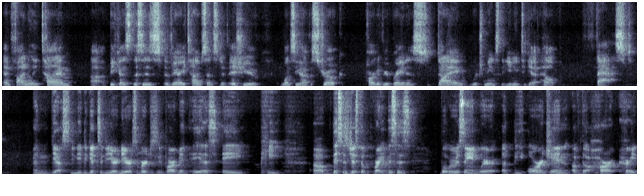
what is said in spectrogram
And finally, time, uh, because this is a very time sensitive issue. Once you have a stroke, part of your brain is dying, which means that you need to get help fast. And yes, you need to get to your nearest emergency department ASAP. Uh, this is just the right. This is what we were saying, where uh, the origin of the heart, right?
